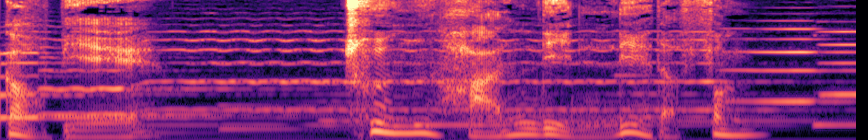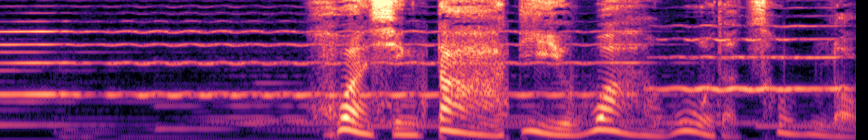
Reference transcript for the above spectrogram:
告别春寒凛冽的风，唤醒大地万物的葱茏。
